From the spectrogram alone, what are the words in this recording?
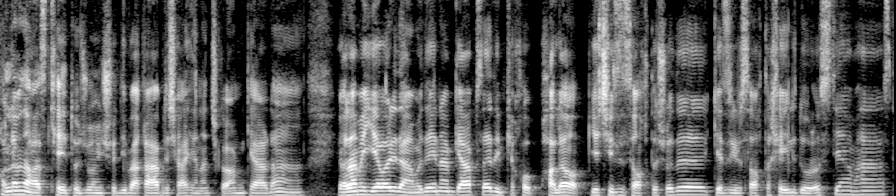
حالا نمی‌دونم از کی تو جوین شدی و قبلش احیانا چیکار می‌کردن. یادم یه باری در مورد اینم گپ زدیم که خب حالا یه چیزی ساخته شده که زیر ساخته خیلی درستی هم هست.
